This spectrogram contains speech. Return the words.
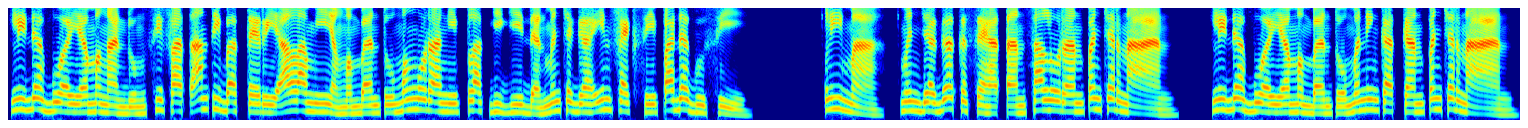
Lidah buaya mengandung sifat antibakteri alami yang membantu mengurangi plak gigi dan mencegah infeksi pada gusi. 5. Menjaga kesehatan saluran pencernaan. Lidah buaya membantu meningkatkan pencernaan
